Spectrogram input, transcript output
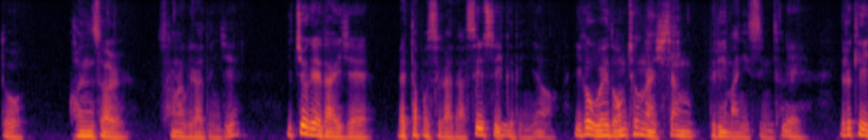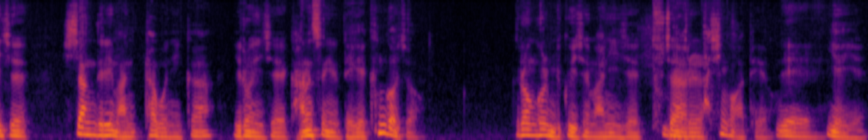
또 건설 산업이라든지 이쪽에 다 이제 메타버스가 다 쓰일 수 있거든요. 이거 외에도 엄청난 시장들이 많이 있습니다. 네. 이렇게 이제 시장들이 많다 보니까 이런 이제 가능성이 되게 큰 거죠. 그런 걸 믿고 이제 많이 이제 투자를 하신 것 같아요. 네. 예, 예.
